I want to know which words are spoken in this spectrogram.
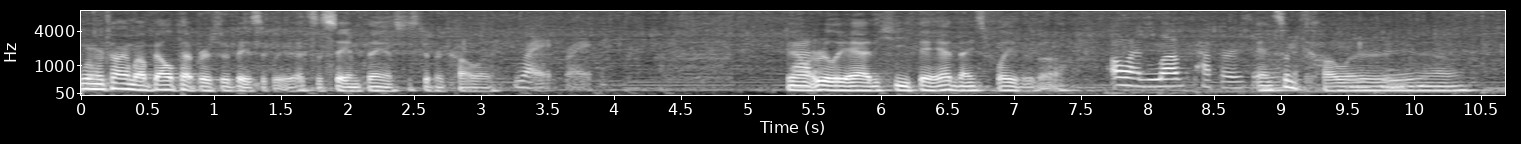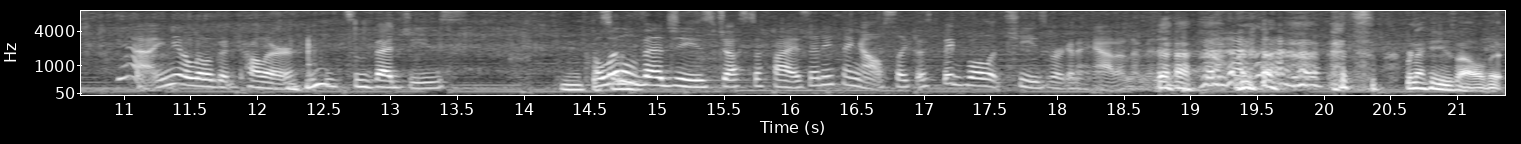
when we're talking about bell peppers, they're basically that's the same thing. It's just different color. Right, right. They Got don't it. really add heat. They add nice flavor though, Oh, I love peppers. and some color. You know. Yeah, you need a little good color. Mm-hmm. Some veggies. A little veggies justifies anything else, like this big bowl of cheese we're gonna add in a minute. That's, we're not gonna use all of it.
